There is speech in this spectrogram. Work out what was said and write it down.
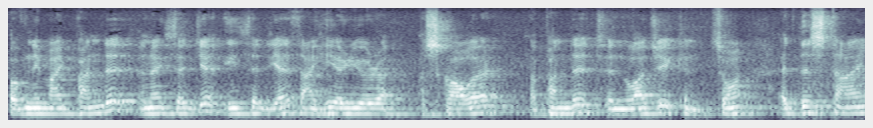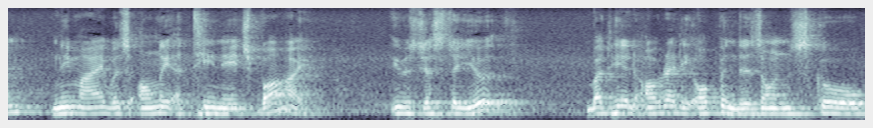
of Nimai Pandit. And I said, yeah. He said, yes, I hear you're a, a scholar, a Pandit in logic and so on. At this time, Nimai was only a teenage boy. He was just a youth. But he had already opened his own school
